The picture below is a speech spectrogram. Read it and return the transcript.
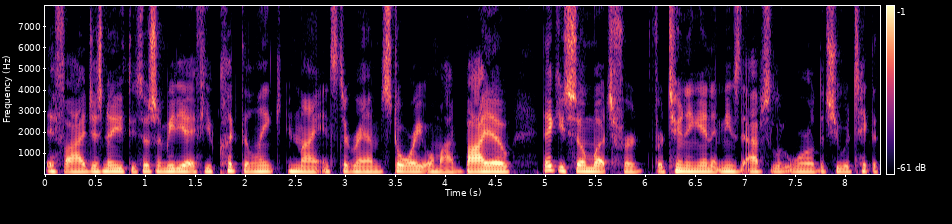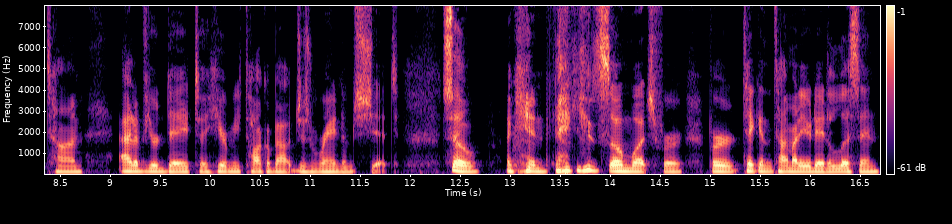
if I just know you through social media, if you click the link in my Instagram story or my bio, thank you so much for for tuning in. It means the absolute world that you would take the time out of your day to hear me talk about just random shit. So, again, thank you so much for for taking the time out of your day to listen.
